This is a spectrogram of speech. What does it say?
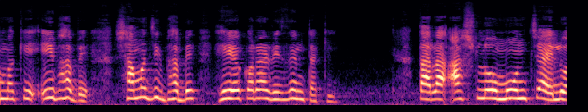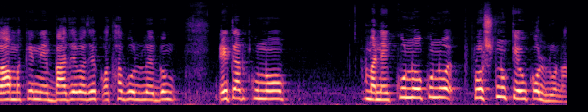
আমাকে এইভাবে, সামাজিকভাবে হেয় করার রিজনটা কি? তারা আসলো, মন চাইলো, আমাকে নিয়ে বাজে বাজে কথা বলল এবং এটার কোনো মানে কোনো কোনো প্রশ্ন কেউ করল না।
